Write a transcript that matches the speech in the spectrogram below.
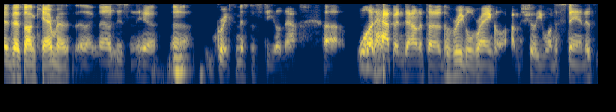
uh, that's on camera. It's like, now listen here, uh, Grace, Mister Steele. Now, uh, what happened down at the the Regal Wrangle? I'm sure you understand. It's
